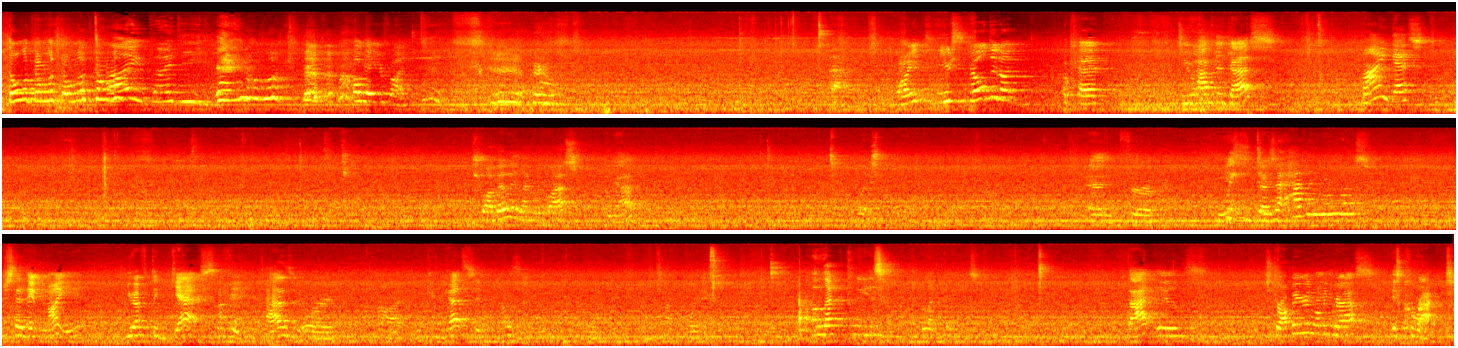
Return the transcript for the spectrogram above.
Don't look, don't look, don't look, don't look. Hi, buddy. don't look. okay, you're fine. Why? You spilled it on. Okay. Do you have your guess? My guess. Strawberry lemongrass. Yeah. And for Wait, does that have any lemongrass? you said it might. You have to guess if it has it or not. You can guess it doesn't. It's not important. Electries. Electries. That is strawberry lemongrass is correct.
